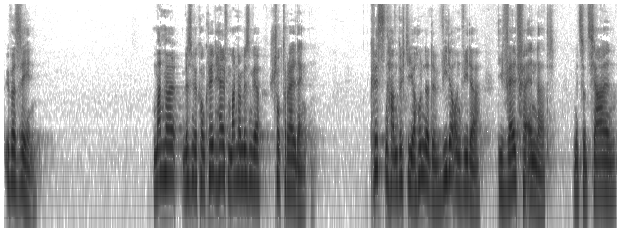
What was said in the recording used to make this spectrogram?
übersehen? Manchmal müssen wir konkret helfen, manchmal müssen wir strukturell denken. Christen haben durch die Jahrhunderte wieder und wieder die Welt verändert mit sozialem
